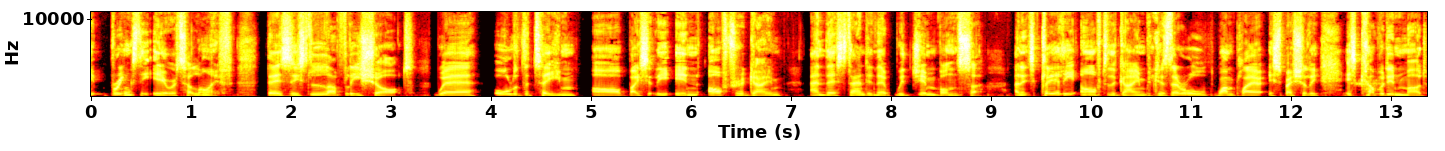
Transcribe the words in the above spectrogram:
it brings the era to life. There's this lovely shot where all of the team are basically in after a game and they're standing there with Jim Bonser. And it's clearly after the game because they're all, one player especially, is covered in mud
